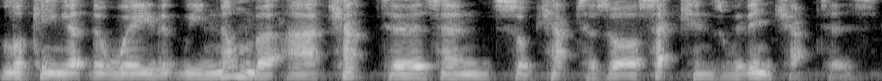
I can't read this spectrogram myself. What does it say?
looking at the way that we number our chapters and sub-chapters or sections within chapters.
